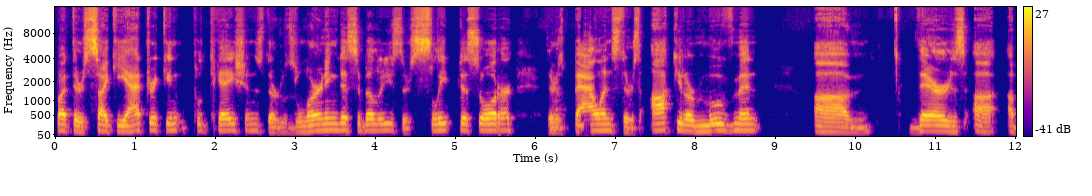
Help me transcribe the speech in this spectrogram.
But there's psychiatric implications there's learning disabilities there's sleep disorder there's balance there's ocular movement um, there's uh, a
